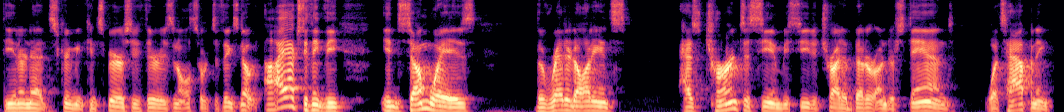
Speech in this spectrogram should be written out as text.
the internet screaming conspiracy theories and all sorts of things. No, I actually think the in some ways the Reddit audience has turned to CNBC to try to better understand what's happening.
